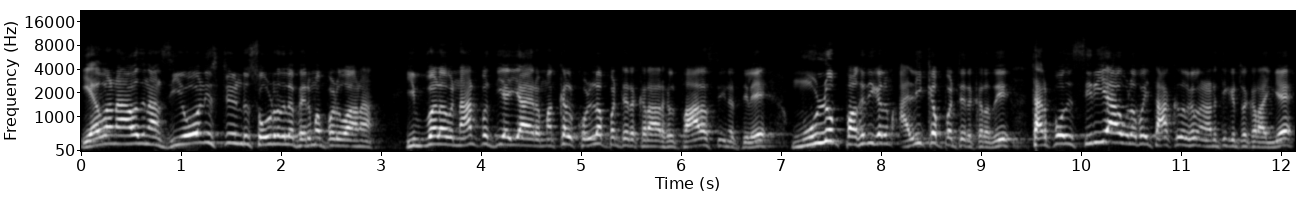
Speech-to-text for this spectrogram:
எவனாவது நான் ஜியோனிஸ்ட் என்று சொல்கிறதுல பெருமைப்படுவானா? இவ்வளவு நாற்பத்தி ஐயாயிரம் மக்கள் கொல்லப்பட்டிருக்கிறார்கள் பாலஸ்தீனத்திலே. முழு பகுதிகளும் அழிக்கப்பட்டிருக்கிறது. தற்போது சிரியாவில் போய் தாக்குதல்கள் நடத்திக்கிட்டு இருக்கிறாங்க.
